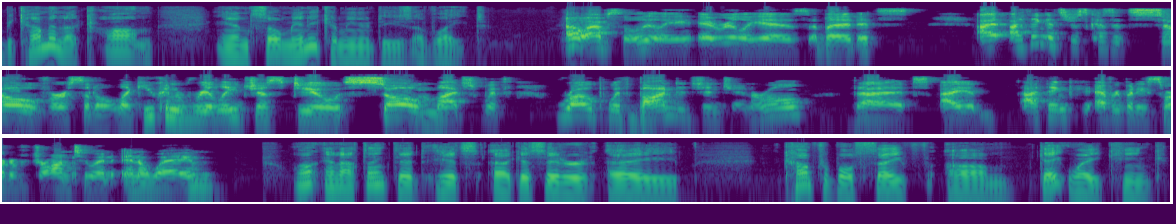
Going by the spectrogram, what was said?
becoming a calm in so many communities of late. Oh, absolutely. It really is. But it's, I, I think it's just because it's so versatile. Like you can really just do so much with rope, with bondage in general, that I, I think everybody's sort of drawn to it in a way. Well, and I think that it's uh, considered a comfortable, safe um, gateway kink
